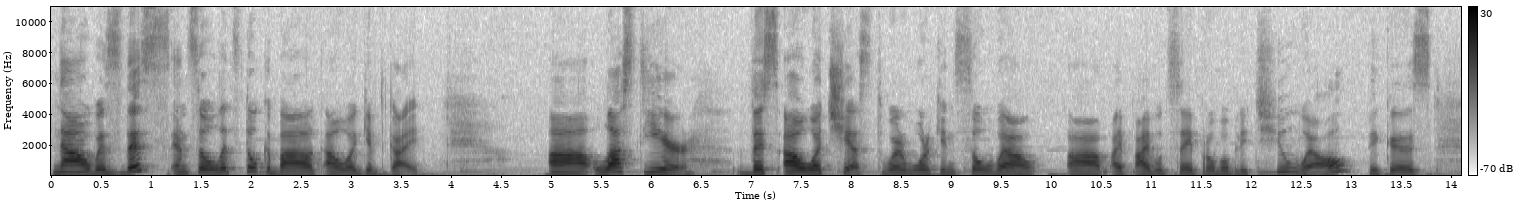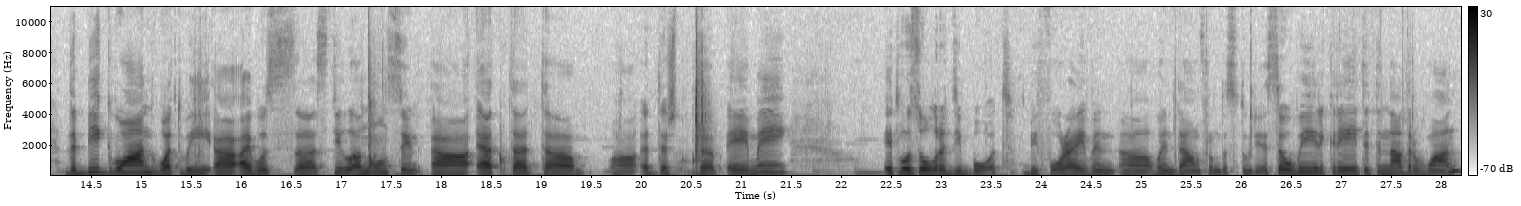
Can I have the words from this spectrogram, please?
now with this. And so let's talk about our gift guide. Uh, last year, this our chests were working so well. Uh, I, I, would say probably too well because the big one, what we uh, I was uh, still announcing uh, at that uh, at the, the, AMA, it was already bought before I even went down from the studio. So we recreated another one,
